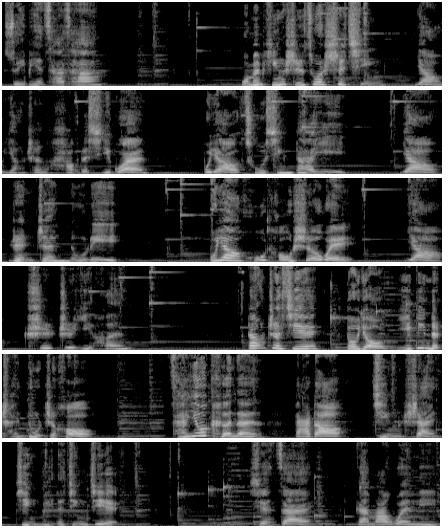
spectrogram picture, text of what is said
随便擦擦？我们平时做事情要养成好的习惯，不要粗心大意，要认真努力，不要虎头蛇尾，要持之以恒。当这些都有一定的程度之后，才有可能。达到尽善尽美的境界。现在，干妈问你，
